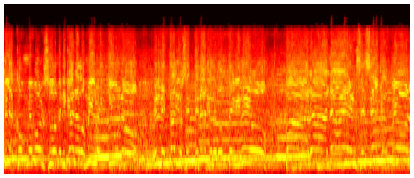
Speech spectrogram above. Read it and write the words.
de la Conmebol Sudamericana 2021 en el Estadio Centenario de Montevideo, Paranaense es el campeón,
